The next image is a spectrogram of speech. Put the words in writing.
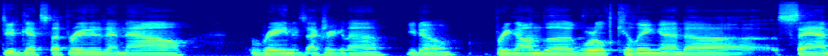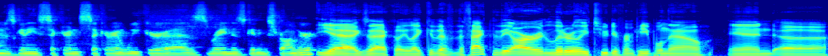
did get separated, and now Reign is actually gonna, you know, bring on the world killing, and uh, Sam is getting sicker and sicker and weaker as Reign is getting stronger. yeah, exactly. Like the the fact that they are literally two different people now and uh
